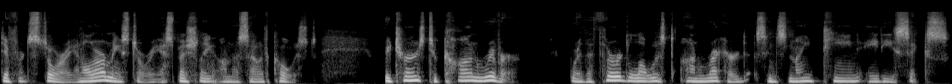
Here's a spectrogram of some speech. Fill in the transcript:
different story, an alarming story, especially on the south coast. Returns to Conne River were the third lowest on record since 1986.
